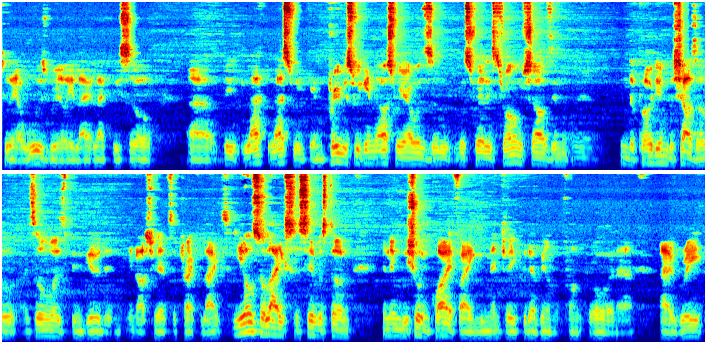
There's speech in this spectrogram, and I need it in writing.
to their woes really, like like we saw uh, the last, last weekend, previous weekend in Austria was was fairly strong. Charles in in the podium. The Charles has always been good in, in Austria. A track likes. He also likes Silverstone, and then we showed in qualifying. You mentioned he could have been on the front row, and uh, I agree.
